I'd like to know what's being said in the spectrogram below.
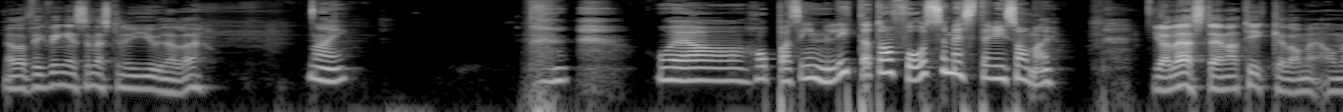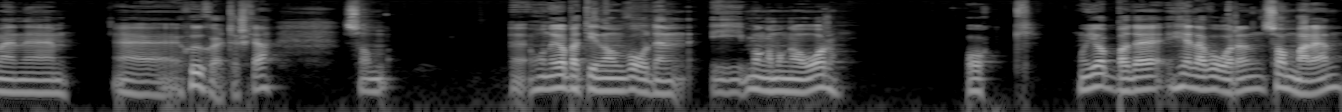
Ja, de fick väl ingen semester nu i jul heller? Nej. och jag hoppas innerligt att de får semester i sommar. Jag läste en artikel om, om en eh, eh, sjuksköterska. Som, eh, hon har jobbat inom vården i många, många år. Och hon jobbade hela våren, sommaren.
